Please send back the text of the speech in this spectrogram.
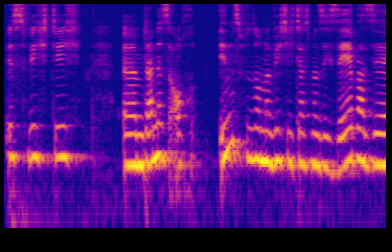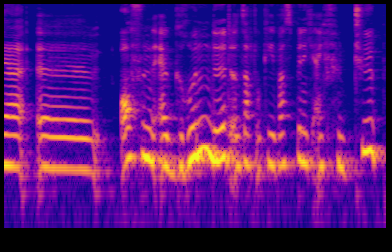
ist wichtig. Ähm, dann ist auch insbesondere wichtig, dass man sich selber sehr äh, offen ergründet und sagt, okay, was bin ich eigentlich für ein Typ?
